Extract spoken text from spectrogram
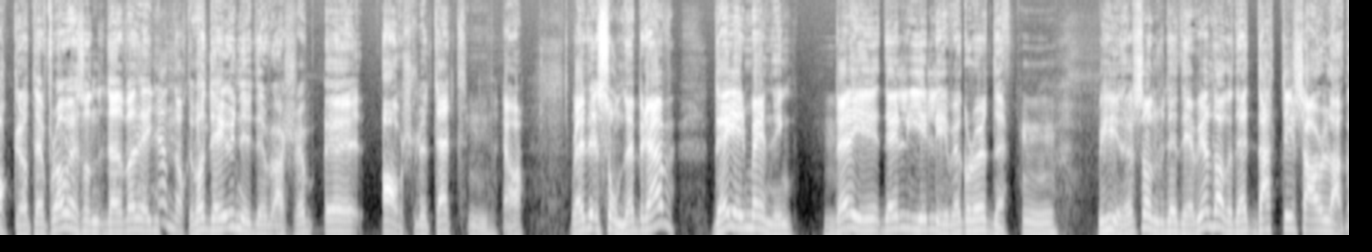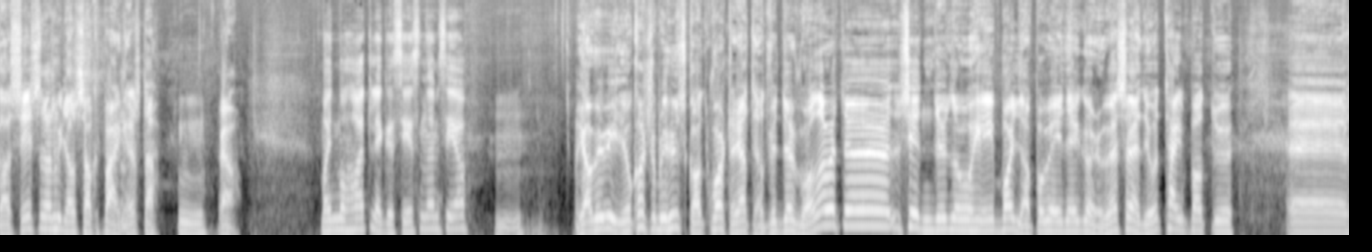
akkurat det, for sånn, det, var den, det var det universet eh, avsluttet. Ja. Men sånne brev, det gir mening. Det, gir, det gir livet glød, det. Vi sånn, det er det vi har. Det, That is our legacy, som de ville ha sagt på engelsk. da. Ja. Man må ha et legacy, som de sier. Ja, Vi vil jo kanskje bli huska et kvarter etter at vi døde, da, vet du. Siden du nå har baller på vei ned i gulvet, så er det jo et tegn på at du eh,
